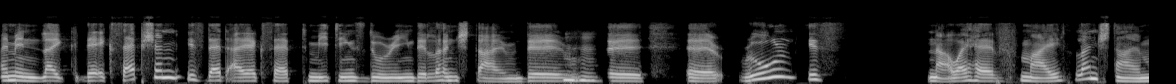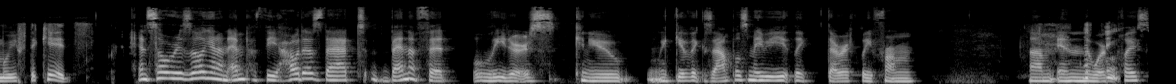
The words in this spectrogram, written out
I mean, like the exception is that I accept meetings during the lunchtime. The mm-hmm. the uh, rule is now I have my lunchtime with the kids. And so, resilient and empathy, how does that benefit leaders? Can you give examples, maybe like directly from um, in the workplace?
